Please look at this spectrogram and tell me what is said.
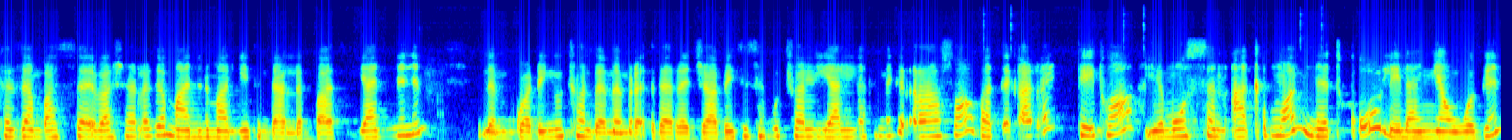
ከዛም ባሻለገ ማንን ማግኘት እንዳለባት ያንንም ጓደኞቿን በመምረጥ ደረጃ ቤተሰቦቿ ላይ ያላትን ነገር ራሷ በአጠቃላይ ሴቷ የመወሰን አቅሟን ነጥቆ ሌላኛው ወገን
